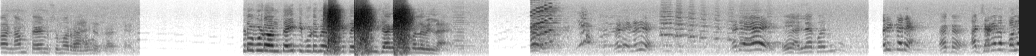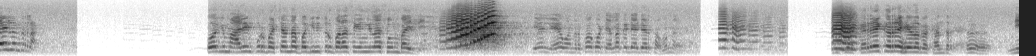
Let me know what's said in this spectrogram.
ನಮ್ ಟೈಮ್ ಸುಮಾರು ಬಿಡು ಬಿಡು ಅಂತ ಐತಿ ಬಿಡು ಮೇಲೆ ಆಗತೈತಿ ಈ ಜಾಗ ಬಲ್ಲವಿಲ್ಲ. ನಡಿ ನಡಿ. ನಡಿ ಏ ಅಲ್ಲೇ ಹೋದಿ ಬರೀ ಕಡೆ. ಯಾಕ? ಆ ಜಗದ ಬಲ ಇಲ್ಲ ಅಂದ್ರಲ್ಲ. ಹೋಗಿ ಮಾಲಿಂಗ್ಪುರ್ ಬಸ್ ಸ್ಟ್ಯಾಂಡ್ ಬಗ್ಗೆ ನಿಂತರು ಬಲ ಸಿಗಂಗಿಲ್ಲ ಸುಮ್ ಇಲ್ಲಿ. ಎಲ್ಲಿ? ಒಂದ್ ರೂಪಾಯಿ ಕೊಟ್ಟು ಎಲ್ಲ ಕಡೆ ಅಡ್ಡಾಡ್ತಾವನ ಕರ್ರೆ ಕರ್ರೆ ಹೇಳಬೇಕಂದ್ರ ನೀ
